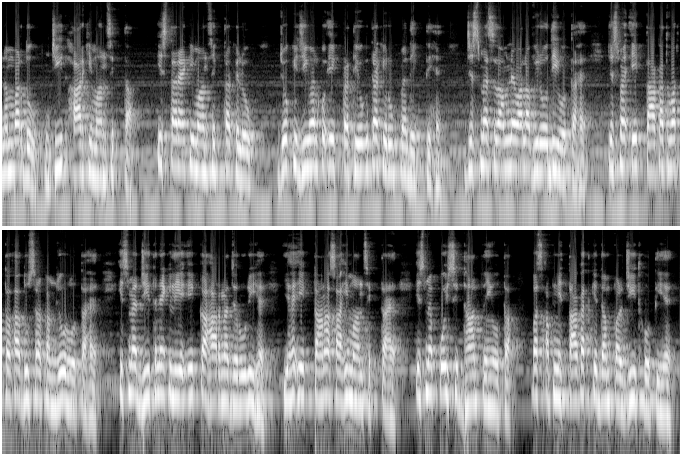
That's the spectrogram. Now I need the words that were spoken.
नंबर दो, जीत हार की मानसिकता। इस तरह की मानसिकता के लोग जो कि जीवन को एक प्रतियोगिता के रूप में देखते हैं, जिसमें सामने वाला विरोधी होता है, जिसमें एक ताकतवर तथा दूसरा कमज़ोर होता है। इसमें जीतने के लिए एक का हारना ज़रूरी है, यह एक तानाशाही मानसिकता है। इसमें कोई सिद्धांत नहीं होता, बस अपनी ताकत के दम पर जीत होती है।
